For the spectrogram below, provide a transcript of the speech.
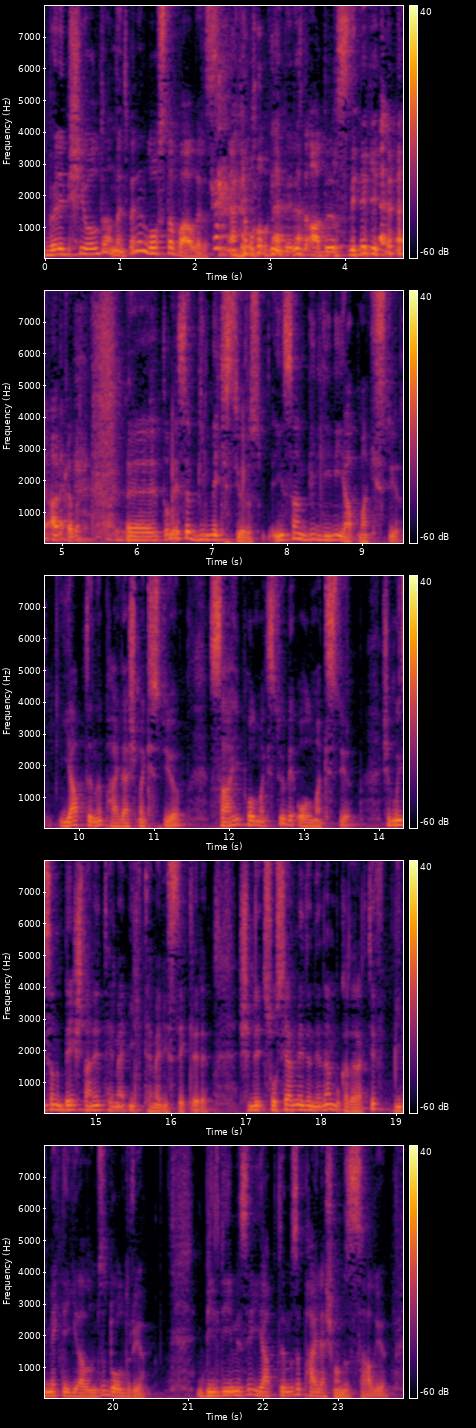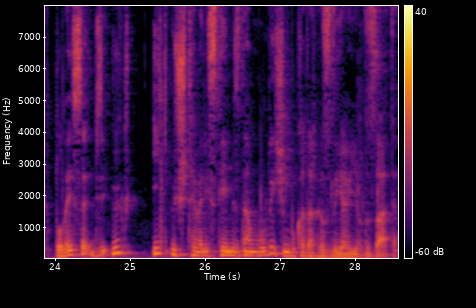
böyle bir şey olduğu andan itibaren Lost'a bağlarız. Yani o ne deriz de others diye arkada. Ee, dolayısıyla bilmek istiyoruz. İnsan bildiğini yapmak istiyor. Yaptığını paylaşmak istiyor. Sahip olmak istiyor ve olmak istiyor. Şimdi bu insanın 5 tane temel ilk temel istekleri. Şimdi sosyal medya neden bu kadar aktif? Bilmekle ilgili alanımızı dolduruyor. Bildiğimizi, yaptığımızı paylaşmamızı sağlıyor. Dolayısıyla bizi ilk ilk üç temel isteğimizden vurduğu için bu kadar hızlı yayıldı zaten.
